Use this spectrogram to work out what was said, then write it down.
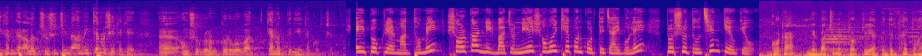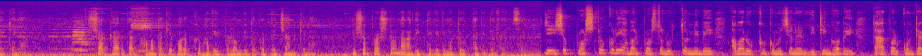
এখানকার আলোচ্যসূচি না, আমি কেন সেটাকে অংশগ্রহণ করব বা কেন তিনি এটা করছেন? এই প্রক্রিয়ার মাধ্যমে সরকার নির্বাচন নিয়ে সময় ক্ষেপণ করতে চায় বলে প্রশ্ন তুলছেন কেউ কেউ। গোটা নির্বাচনী প্রক্রিয়া একটা দীর্ঘায়িত হয় কিনা? সরকার তার ক্ষমতাকে পরোক্ষভাবে প্রলম্বিত করতে চান কিনা? এসব প্রশ্ন নানা দিক থেকে ইতিমধ্যে উত্থাপিত হয়েছে। যে এইসব প্রশ্ন করে আবার প্রশ্নের উত্তর নেবে আবার ঐক্য কমিশনের মিটিং হবে তারপর কোনটা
